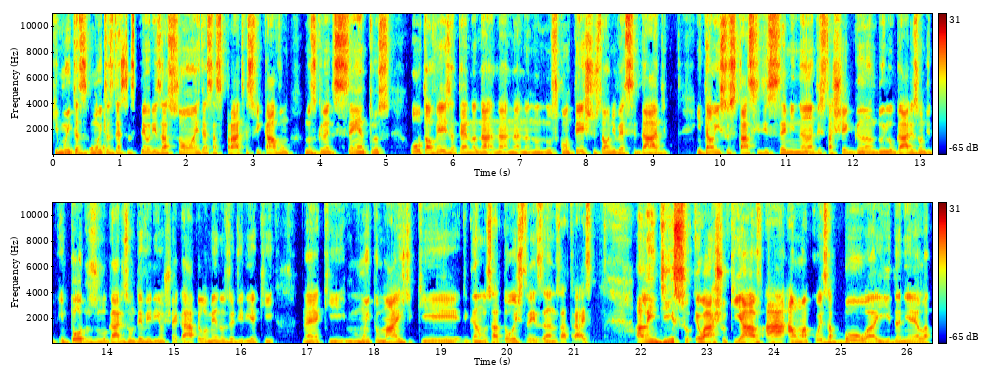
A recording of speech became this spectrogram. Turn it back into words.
Que muitas, muitas dessas teorizações, dessas práticas ficavam nos grandes centros, ou talvez até no, na, na, na, nos contextos da universidade. Então, isso está se disseminando, está chegando em lugares onde, em todos os lugares onde deveriam chegar, pelo menos eu diria que, né, que muito mais do que, digamos, há dois, três anos atrás. Além disso, eu acho que há, há, há uma coisa boa aí, Daniela,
